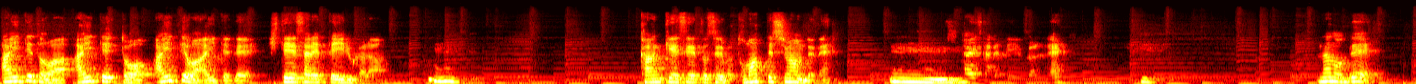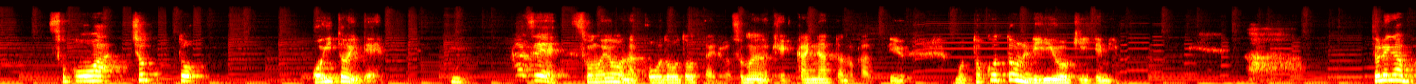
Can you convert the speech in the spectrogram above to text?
相手とは、相手と、相手は相手で否定されているから、うん。関係性とすれば止まってしまうんでね。うん。期待されているからね。うんなので、そこはちょっと置いといて、ぜそのような行動をとったりとか、そのような結果になったのかっていう、もうとことん理由を聞いてみる。はあそれが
